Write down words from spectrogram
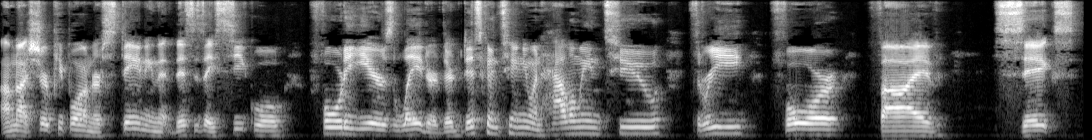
I'm not sure people are understanding that this is a sequel 40 years later. They're discontinuing Halloween 2, 3, 4, 5, 6,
